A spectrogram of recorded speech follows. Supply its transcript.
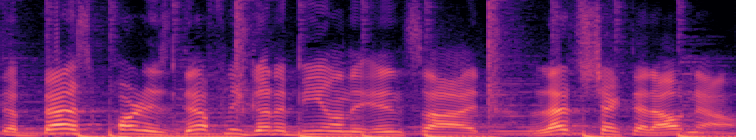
The best part is definitely gonna be on the inside. Let's check that out now.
